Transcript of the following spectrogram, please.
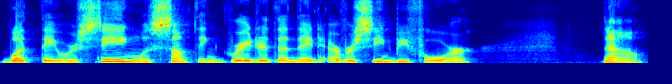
what they were seeing was something greater than they'd ever seen before. Now,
